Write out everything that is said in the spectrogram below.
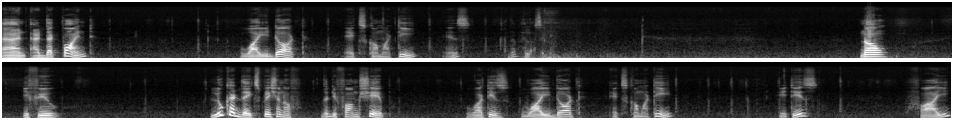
and at that point y dot x comma t is the velocity. Now, if you look at the expression of the deformed shape, what is y dot x comma t? It is phi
